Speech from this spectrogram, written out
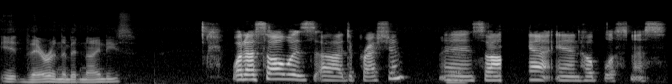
it, there in the mid '90s? What I saw was uh, depression and insomnia and hopelessness.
